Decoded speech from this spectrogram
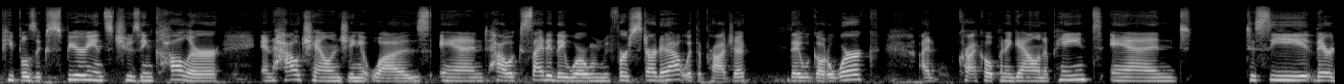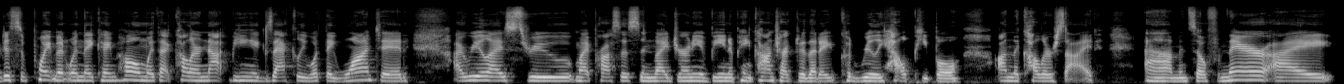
people's experience choosing color and how challenging it was and how excited they were when we first started out with the project. They would go to work. I'd crack open a gallon of paint and to see their disappointment when they came home with that color not being exactly what they wanted, I realized through my process and my journey of being a paint contractor that I could really help people on the color side. Um, and so from there, I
